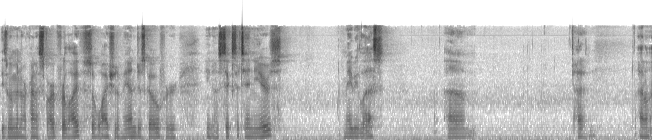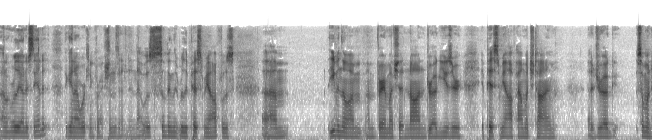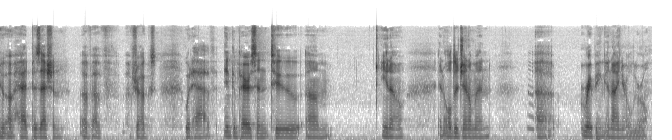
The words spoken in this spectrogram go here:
these women are kind of scarred for life. So why should a man just go for, you know, six to ten years, maybe less? Um, I, I don't I don't really understand it. Again, I worked in corrections, and, and that was something that really pissed me off. Was um, even though I'm I'm very much a non drug user, it pissed me off how much time a drug someone who uh, had possession of, of, of drugs would have in comparison to, um, you know, an older gentleman uh, raping a nine year old girl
